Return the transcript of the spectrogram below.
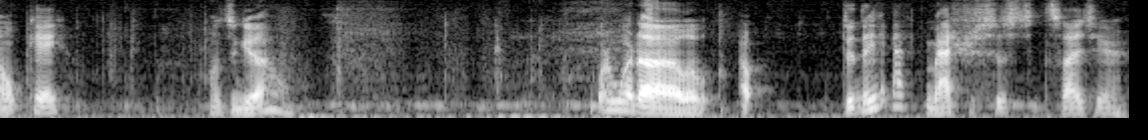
Okay. Let's go. Wonder what, uh, uh, did they add mattresses to the sides here?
